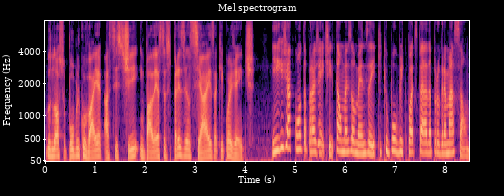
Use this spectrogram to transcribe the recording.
o nosso público vai assistir em palestras presenciais aqui com a gente. E já conta para a gente, então, mais ou menos aí, o que, que o público pode esperar da programação.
